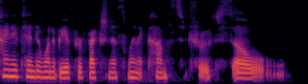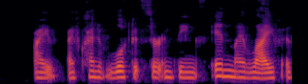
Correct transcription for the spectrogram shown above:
kind of tend to want to be a perfectionist when it comes to truth. So I've I've kind of looked at certain things in my life as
